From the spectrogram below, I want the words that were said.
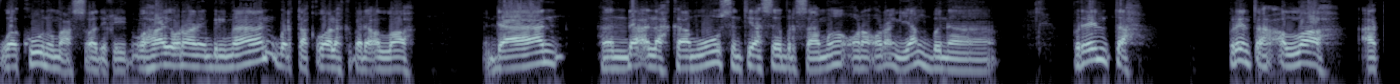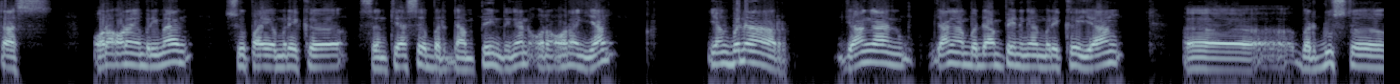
wa kunu ma'as sadiqin. Wahai orang yang beriman, bertakwalah kepada Allah dan hendaklah kamu sentiasa bersama orang-orang yang benar. Perintah perintah Allah atas orang-orang yang beriman supaya mereka sentiasa berdamping dengan orang-orang yang yang benar. Jangan jangan berdamping dengan mereka yang uh, berdusta,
